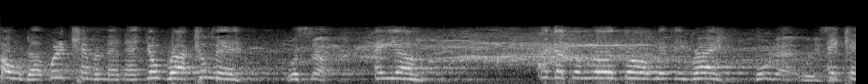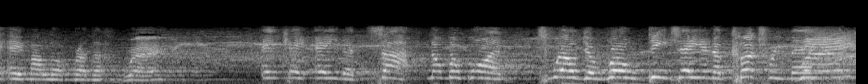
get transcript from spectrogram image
Hold up. Where the cameraman at? Yo, Brock, come here. What's up? Hey, yo. I got the little dog with me, right? Who that, Weezy? AKA my little brother. Right. AKA the top number one 12 year old DJ in the country, man. Right.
